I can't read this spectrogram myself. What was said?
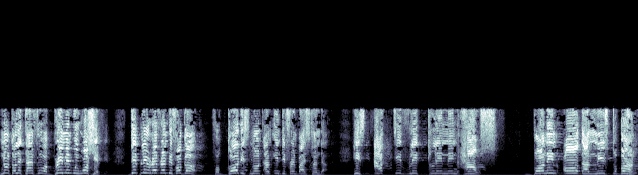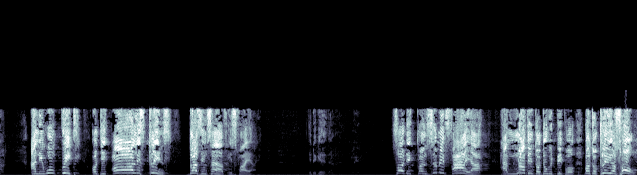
Not only thankful, but brimming with worship. Deeply reverent before God. For God is not an indifferent bystander. He's actively cleaning house. Burning all that needs to burn. And he won't quit until all is cleansed. God himself is fire. Did you get that? So the consuming fire have nothing to do with people, but to clean your soul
